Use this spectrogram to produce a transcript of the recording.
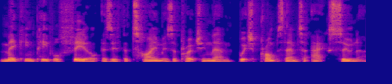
making people feel as if the time is approaching them, which prompts them to act sooner.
